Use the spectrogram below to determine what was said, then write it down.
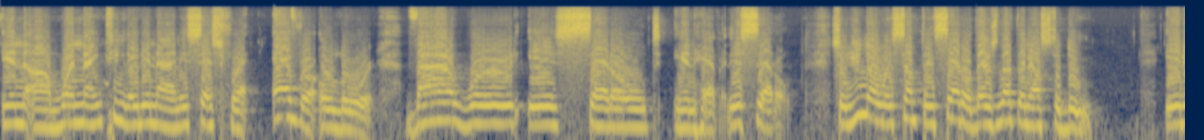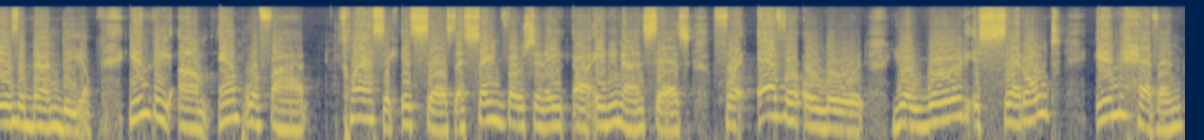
in um, 11989, it says, for ever, O Lord. Thy word is settled in heaven. It's settled. So you know when something's settled, there's nothing else to do. It is a done deal. In the um, Amplified Classic, it says, that same verse in eight, uh, 89 says, Forever, O Lord, your word is settled in heaven,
